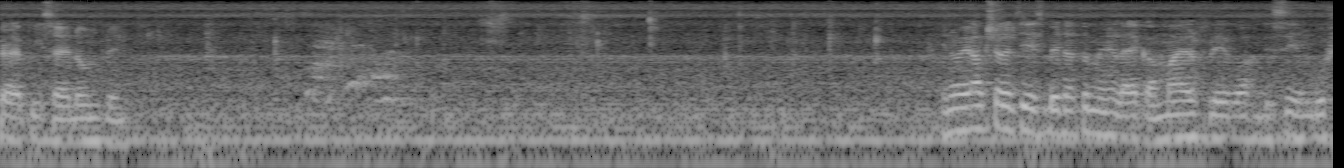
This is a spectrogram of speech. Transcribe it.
Try a piece of dumpling. You know, it actually tastes better to me like a mild flavor of the same bush.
